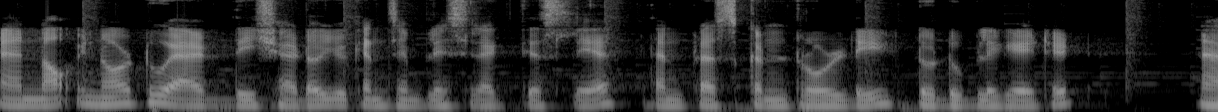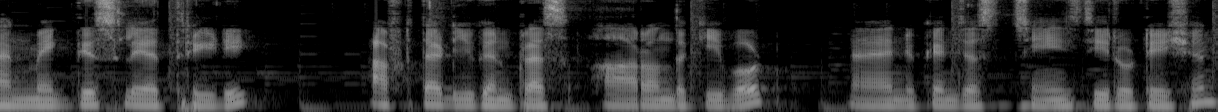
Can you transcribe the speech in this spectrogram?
And now in order to add the shadow you can simply select this layer then press ctrl d to duplicate it and make this layer 3d after that you can press r on the keyboard and you can just change the rotation.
